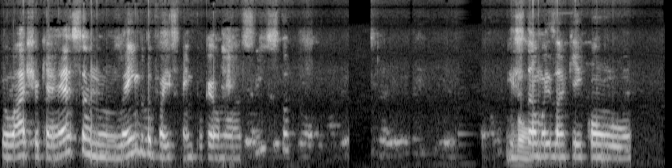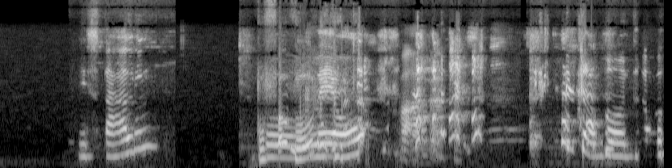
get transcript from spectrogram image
Eu acho que é essa, não lembro, faz tempo que eu não assisto. Estamos aqui com o Stalin, Por o favor. Leon. Tá bom, tá bom.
